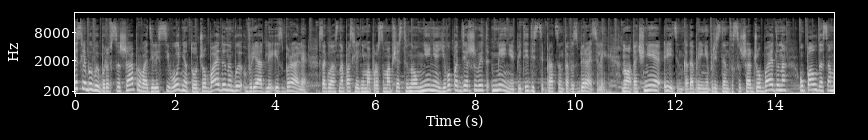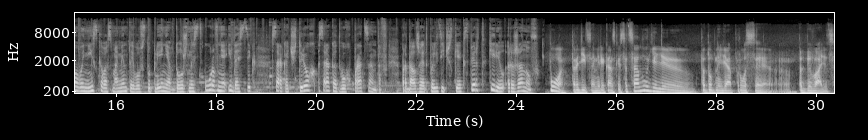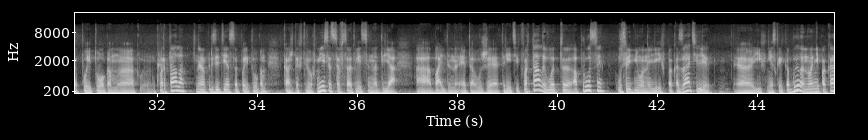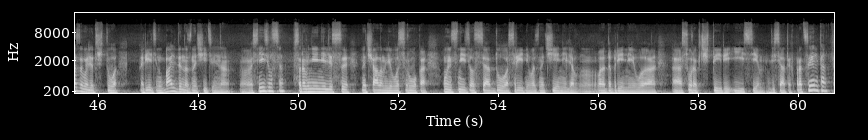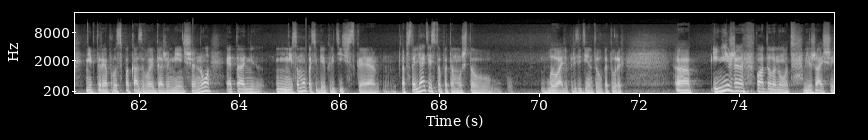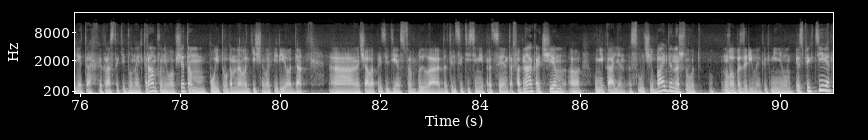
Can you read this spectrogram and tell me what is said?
Если бы выборы в США проводились сегодня, то Джо Байдена бы вряд ли избрали. Согласно последним опросам общественного мнения, его поддерживает менее 50% избирателей. Ну а точнее, рейтинг одобрения президента США Джо Байдена упал до самого низкого с момента его вступления в должность уровня и достиг 44-42%, продолжает политический эксперт Кирилл Рыжанов. По традиции американской социологии подобные ли опросы подбиваются по итогам э, квартала э, президентства, по итогам каждых трех месяцев. Соответственно, для э, Байдена это уже третий квартал. И вот опросы, усреднены ли их показатели, их несколько было, но они показывали, что рейтинг Байдена значительно э, снизился в сравнении с началом его срока. Он снизился до среднего значения для э, одобрения его э, 44,7%. Некоторые опросы показывают даже меньше, но это не, само по себе критическое обстоятельство, потому что бывали президенты, у которых э, и ниже падало, ну вот, ближайшее лето как раз-таки Дональд Трамп, у него вообще там по итогам аналогичного периода э, начала президентства было до 37%. Однако, чем э, уникален случай Байдена, что вот ну, в обозримой, как минимум, перспективе,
